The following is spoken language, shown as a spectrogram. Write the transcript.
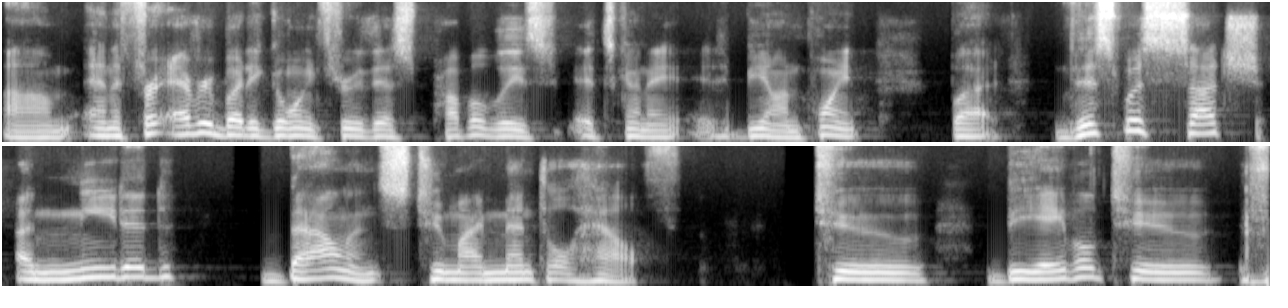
um, and for everybody going through this, probably it's, it's going to be on point. But this was such a needed balance to my mental health to be able to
